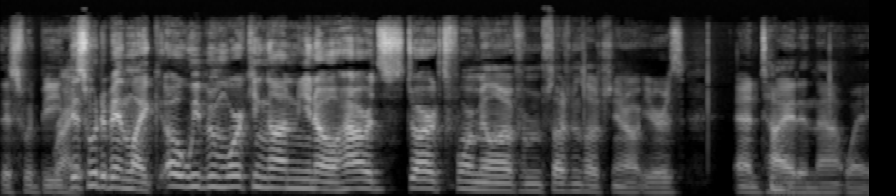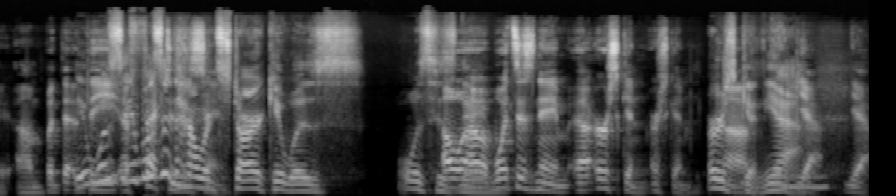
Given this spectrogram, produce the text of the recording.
this would be Right. this would have been like oh we've been working on you know howard stark's formula from such and such you know years and tie it in that way um but the, it was, it wasn't howard stark it was what was his oh name uh, what's his name uh, erskine erskine Erskine, Um, yeah. yeah yeah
